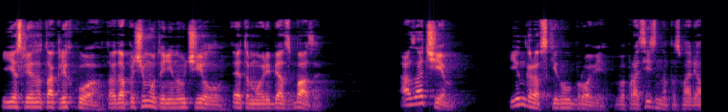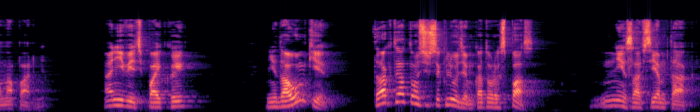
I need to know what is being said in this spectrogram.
Если это так легко, тогда почему ты не научил этому ребят с базы? А зачем? Ингров скинул брови, вопросительно посмотрел на парня. Они ведь пайки. Недоумки? Так ты относишься к людям, которых спас? Не совсем так.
